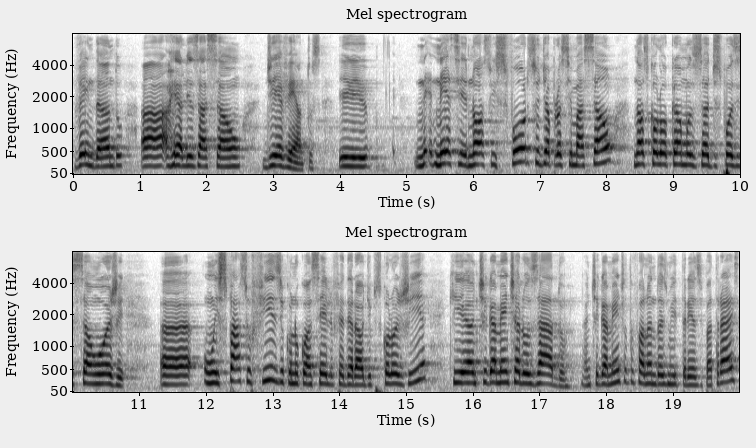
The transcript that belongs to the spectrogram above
vem dando à realização de eventos. E nesse nosso esforço de aproximação, nós colocamos à disposição hoje uh, um espaço físico no Conselho Federal de Psicologia, que antigamente era usado, antigamente eu estou falando 2013 para trás,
